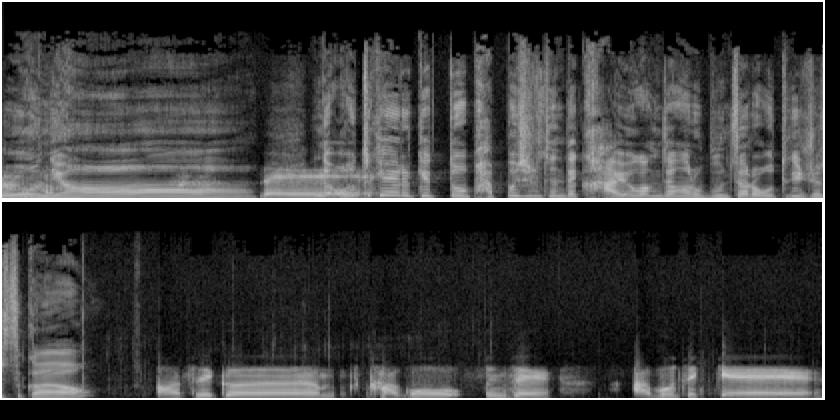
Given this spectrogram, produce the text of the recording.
5년. 네. 근데 어떻게 이렇게 또 바쁘실 텐데 가요광장으로 문자를 어떻게 주셨을까요? 아, 지금 가고, 이제, 아버지께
